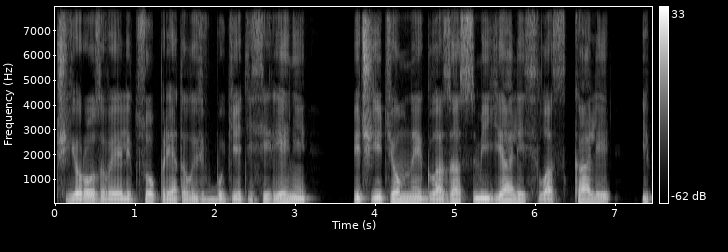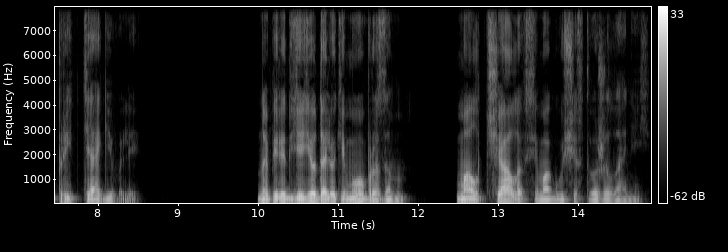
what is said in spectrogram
чье розовое лицо пряталось в букете сирени и чьи темные глаза смеялись, ласкали и притягивали. Но перед ее далеким образом молчало всемогущество желаний.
